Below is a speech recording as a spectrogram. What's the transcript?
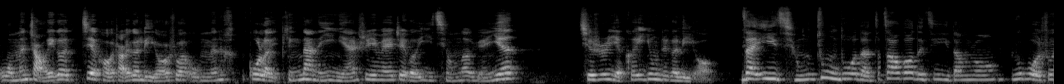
我们找一个借口，找一个理由说我们过了平淡的一年，是因为这个疫情的原因，其实也可以用这个理由。在疫情众多的糟糕的记忆当中，如果说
